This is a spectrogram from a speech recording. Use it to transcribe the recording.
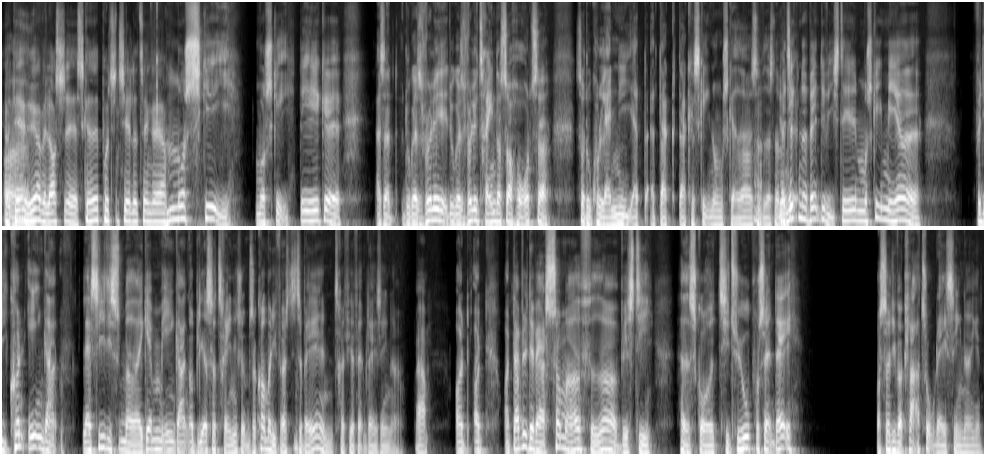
Og, og det øger vel også øh, skadepotentialet, tænker jeg? Måske, måske. Det er ikke... Øh, altså, du kan selvfølgelig, du kan selvfølgelig træne dig så hårdt, så, så du kunne lande i, at, at der, der kan ske nogle skader og så videre. Sådan noget. Men ikke nødvendigvis. Det er måske mere... Øh, fordi kun én gang, lad os sige, de smadrer igennem en gang og bliver så træningsøm, så kommer de først tilbage en 3-4-5 dage senere. Ja. Og, og, og der ville det være så meget federe, hvis de havde skåret 10-20 procent af, og så de var klar to dage senere igen.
